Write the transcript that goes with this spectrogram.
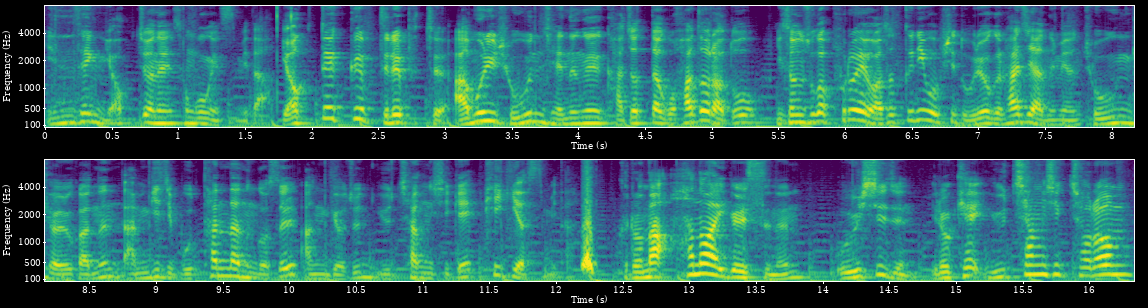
인생 역전에 성공했습니다. 역대급 드래프트 아무리 좋은 재능을 가졌다고 하더라도 이 선수가 프로에 와서 끊임없이 노력을 하지 않으면 좋은 결과는 남기지 못한다는 것을 안겨준 유창식의 픽이었습니다. 그러나 한화 이글스는 올 시즌 이렇게 유창식처럼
